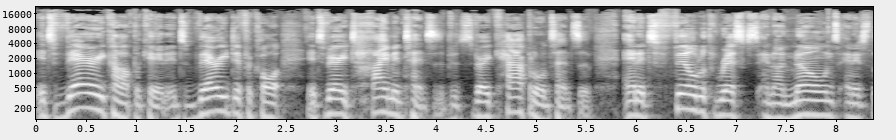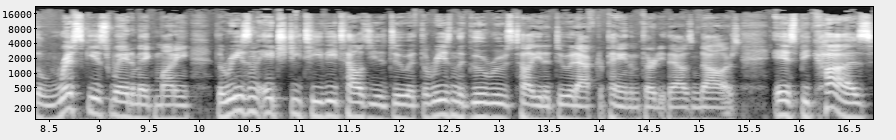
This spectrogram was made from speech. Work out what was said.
It's very complicated. It's very difficult It's very time intensive. It's very capital intensive, and it's filled with risks and unknowns. And it's the riskiest way to make money. The reason HGTV tells you to do it, the reason the gurus tell you to do it after paying them thirty thousand dollars, is because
